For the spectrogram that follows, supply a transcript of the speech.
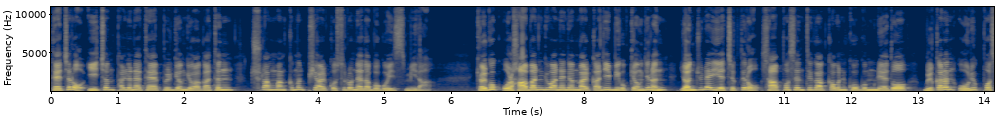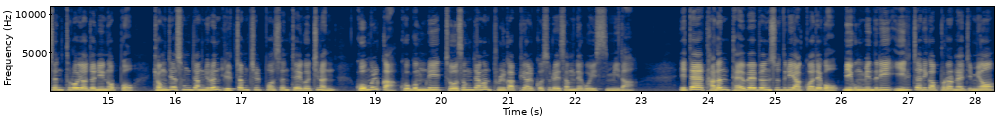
대체로 2008년의 대불경기와 같은 추락만큼은 피할 것으로 내다보고 있습니다. 결국 올 하반기와 내년 말까지 미국 경제는 연준의 예측대로 4% 가까운 고금리에도 물가는 5, 6%로 여전히 높고 경제 성장률은 1.7%에 거치는 고물가, 고금리, 저성장은 불가피할 것으로 예상되고 있습니다. 이때 다른 대외 변수들이 악화되고 미국민들이 일자리가 불안해지며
